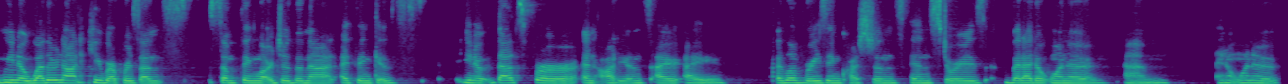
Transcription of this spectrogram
you know whether or not he represents something larger than that i think is you know that's for an audience i i i love raising questions in stories but i don't want to um i don't want to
